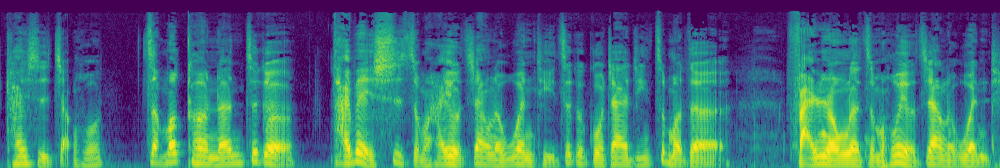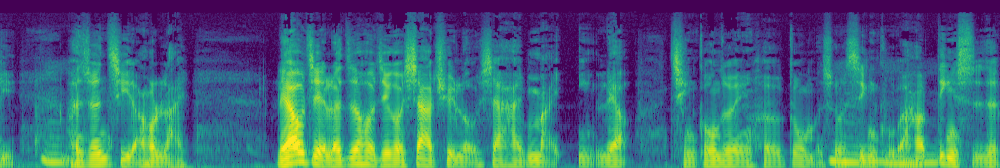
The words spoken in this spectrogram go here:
开始讲说：怎么可能？这个台北市怎么还有这样的问题？这个国家已经这么的繁荣了，怎么会有这样的问题？嗯，很生气，然后来了解了之后，结果下去楼下还买饮料。请工作人员喝，跟我们说辛苦，然后定时的，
